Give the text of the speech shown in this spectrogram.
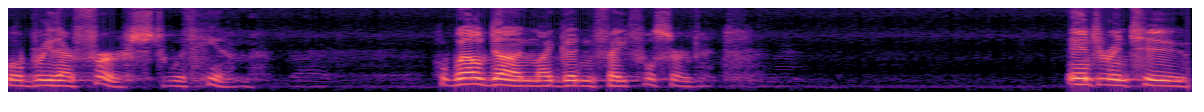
we'll breathe our first with Him. Well done, my good and faithful servant. Enter into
